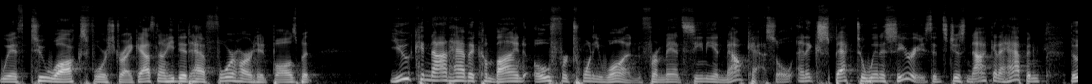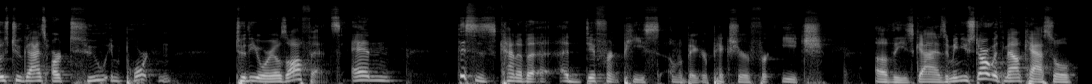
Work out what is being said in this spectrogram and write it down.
with two walks, four strikeouts. Now, he did have four hard hit balls, but you cannot have a combined 0 for 21 from Mancini and Mountcastle and expect to win a series. It's just not going to happen. Those two guys are too important to the Orioles offense. And this is kind of a, a different piece of a bigger picture for each of these guys. I mean, you start with Mountcastle.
